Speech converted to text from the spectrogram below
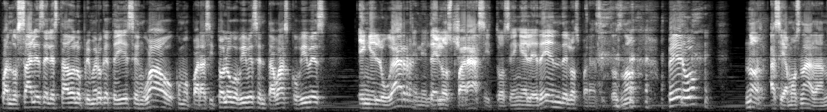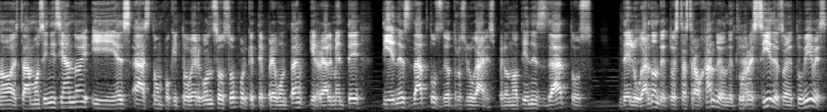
cuando sales del estado, lo primero que te dicen, wow, como parasitólogo vives en Tabasco, vives en el lugar de los parásitos, en el Edén de los parásitos, ¿no? Pero no hacíamos nada, ¿no? Estábamos iniciando y es hasta un poquito vergonzoso porque te preguntan y realmente tienes datos de otros lugares, pero no tienes datos del lugar donde tú estás trabajando, donde tú resides, donde tú vives.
